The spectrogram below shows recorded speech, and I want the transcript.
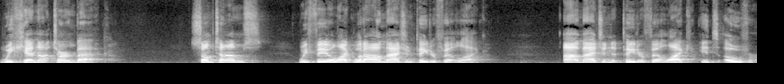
we cannot turn back. Sometimes we feel like what I imagine Peter felt like. I imagine that Peter felt like it's over.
